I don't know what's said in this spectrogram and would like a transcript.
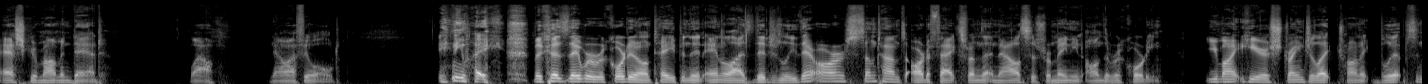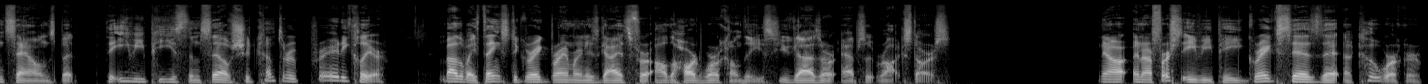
ask your mom and dad. Wow. Now I feel old. Anyway, because they were recorded on tape and then analyzed digitally, there are sometimes artifacts from the analysis remaining on the recording. You might hear strange electronic blips and sounds, but the EVPs themselves should come through pretty clear. By the way, thanks to Greg Brammer and his guys for all the hard work on these. You guys are absolute rock stars. Now, in our first EVP, Greg says that a coworker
